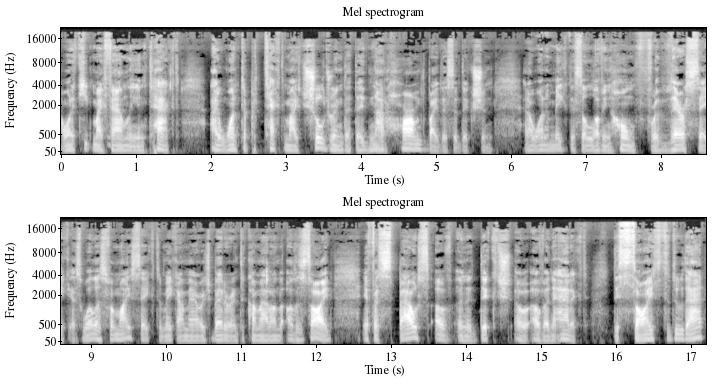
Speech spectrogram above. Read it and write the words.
I want to keep my family intact. I want to protect my children that they're not harmed by this addiction. And I want to make this a loving home for their sake as well as for my sake to make our marriage better and to come out on the other side. If a spouse of an addiction of an addict decides to do that,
